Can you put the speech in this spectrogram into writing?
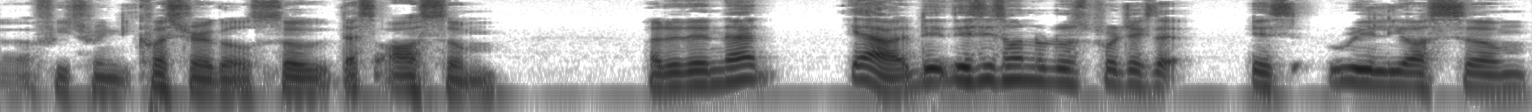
uh, featuring the Equestria Girls. So that's awesome. Other than that, yeah, th- this is one of those projects that is really awesome.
